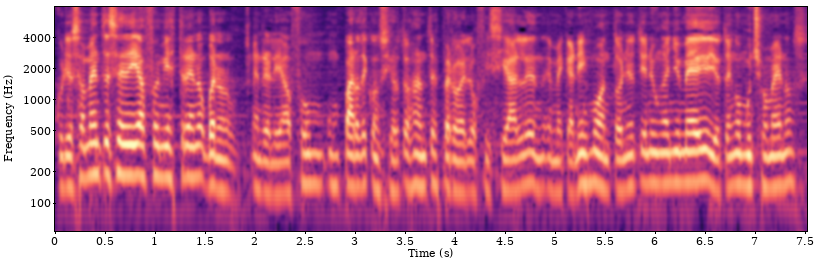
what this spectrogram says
curiosamente, ese día fue mi estreno. Bueno, en realidad fue un, un par de conciertos antes, pero el oficial en, en Mecanismo, Antonio tiene un año y medio y yo tengo mucho menos.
